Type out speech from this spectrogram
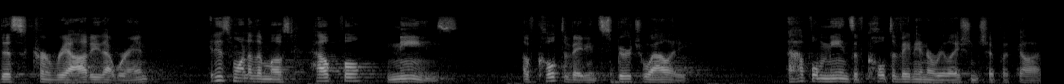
this current reality that we're in, it is one of the most helpful means of cultivating spirituality, a helpful means of cultivating a relationship with God,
